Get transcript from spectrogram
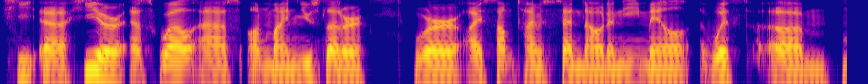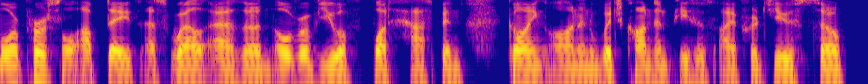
he, uh, here as well as on my newsletter, where I sometimes send out an email with um, more personal updates as well as an overview of what has been going on and which content pieces I produced. So,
